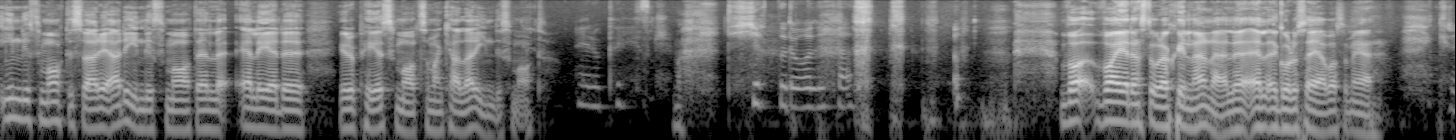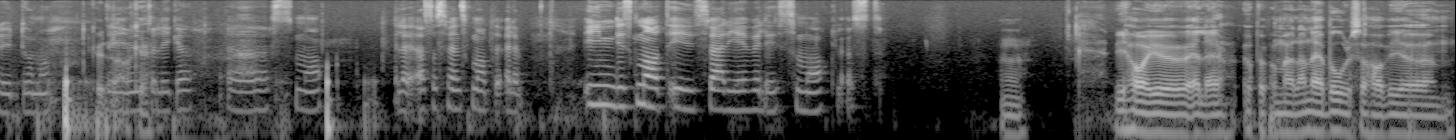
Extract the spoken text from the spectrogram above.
indisk mat i Sverige, är det indisk mat eller, eller är det europeisk mat som man kallar indisk mat? Europeisk. Det är jättedåligt här. Vad, vad är den stora skillnaden där? Eller, eller går det att säga vad som är? Kryddorna. Kryddorna, det är ju okej. inte lika uh, smak. Eller alltså svensk mat, eller indisk mat i Sverige är väldigt smaklöst. Mm. Vi har ju, eller uppe på Möllan där jag bor så har vi ju um,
